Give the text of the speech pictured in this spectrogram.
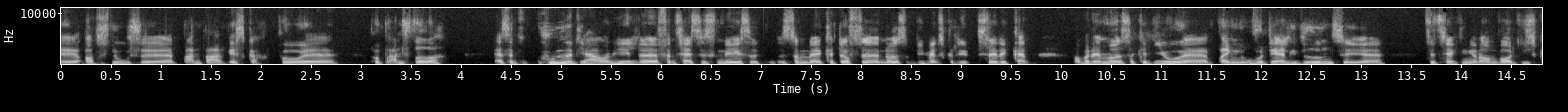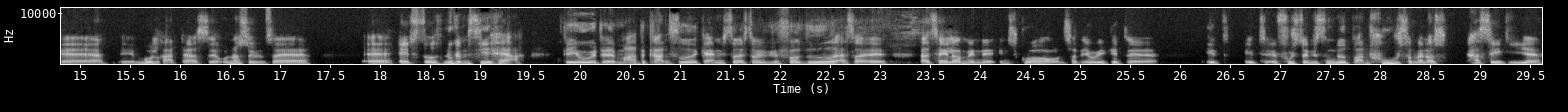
øh, opsnuse brandbare væsker på, øh, på brandsteder. Altså, de- hundene de har jo en helt øh, fantastisk næse, som øh, kan dufte noget, som vi mennesker de slet ikke kan. Og på den måde, så kan de jo øh, bringe uvurderlig viden til, øh, til teknikerne om, hvor de skal øh, målrette deres øh, undersøgelse af, af, af et sted. Nu kan man sige her, det er jo et øh, meget begrænset gerningssted, efter hvad vi har fået at vide. Altså, øh, der er tale om en, øh, en skurvogn, så det er jo ikke et, øh, et, et øh, fuldstændig sådan nedbrændt hus, som man også har set i, øh,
